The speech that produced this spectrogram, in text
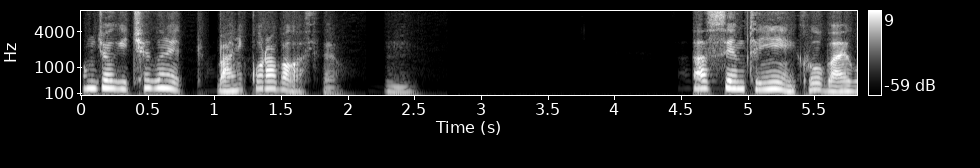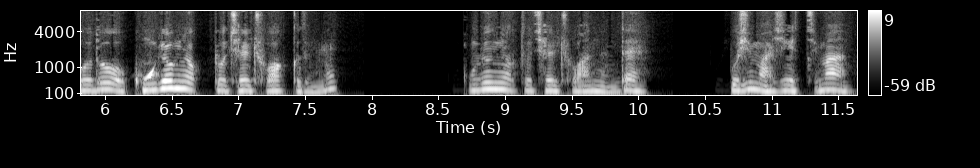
성적이 최근에 많이 꼬라박았어요. 음. 사스햄튼이 그거 말고도 공격력도 제일 좋았거든요. 공격력도 제일 좋았는데 보시면 아시겠지만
